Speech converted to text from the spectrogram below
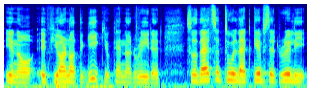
you know, if you are not the geek, you cannot read it. So that's a tool that gives it really,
